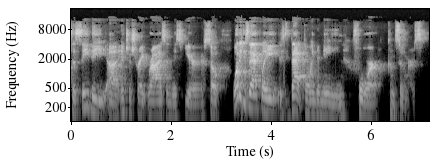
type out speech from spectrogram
to see the uh, interest rate rise in this year. So, what exactly is that going to mean for consumers?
